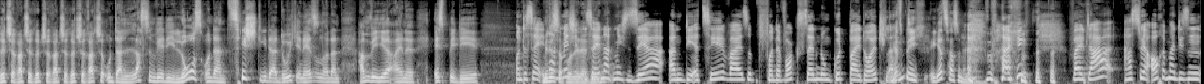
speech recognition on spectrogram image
ritsche, ratsche, ritsche, ratsche, ritsche, ratsche und dann lassen wir die los und dann zischt die da durch in Hessen und dann haben wir hier eine SPD Und es erinnert, mich, es erinnert mich sehr an die Erzählweise von der Vox-Sendung Goodbye Deutschland. Jetzt bin ich, jetzt hast du mich. weil, weil da hast du ja auch immer diesen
